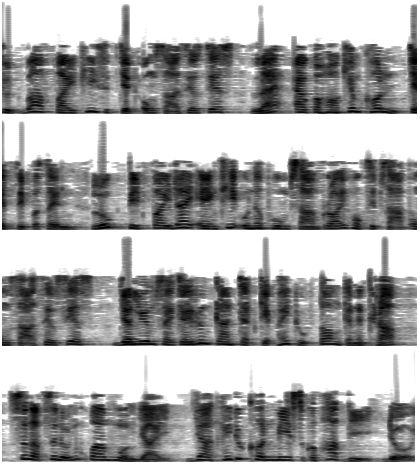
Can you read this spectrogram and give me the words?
จุดว่าไฟที่ 17 องศาเซลเซียส และแอลกอฮอล์เข้มข้น 70%ลุกติดไฟได้เองที่อุณหภูมิ 363 องศาเซลเซียส อย่าลืมใส่ใจเรื่องการจัดเก็บให้ถูกต้องกันนะครับ สนับสนุนความห่วงใย อยากให้ทุกคนมีสุขภาพดีโดย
